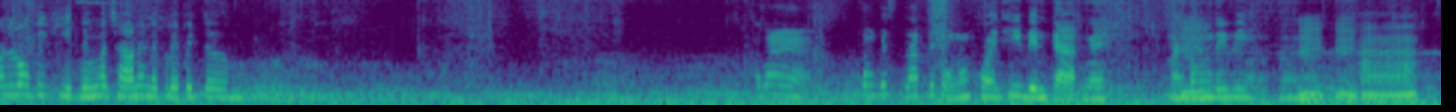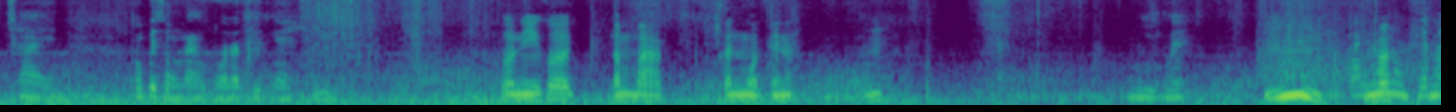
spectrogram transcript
มันลงไปขีดหนึ่งเมื่อเช้านี่นเลยก็เลยไปเติม เพราะว่า ต้องไปรับไปส่งน้องพลอยที่เบนการ์ดไง มันต้องได้วิ่งอืมอืมอืมอ๋อใช่ ต้องไปส่งนางวันอาทิตย์ไงตอนนี้ก็ลำบากกันหมดเลยนะอืมมีอีกไหมอืมไปเห็นแล้วปะนู่นเห็นไหม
